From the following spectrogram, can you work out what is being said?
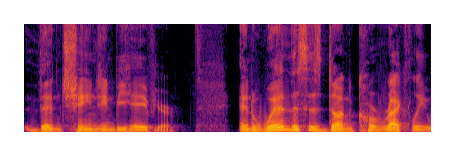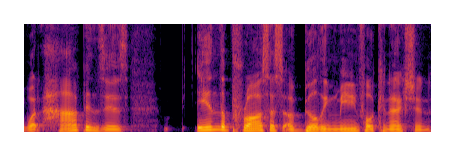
than changing behavior. And when this is done correctly, what happens is in the process of building meaningful connection,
